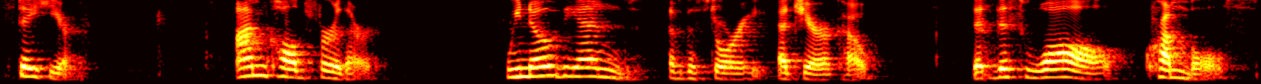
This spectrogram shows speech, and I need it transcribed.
Stay here. I'm called further. We know the end of the story at Jericho that this wall crumbles,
